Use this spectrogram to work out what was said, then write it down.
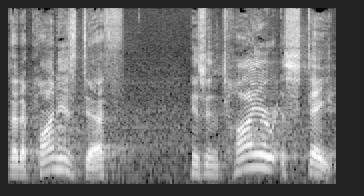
that upon his death, his entire estate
